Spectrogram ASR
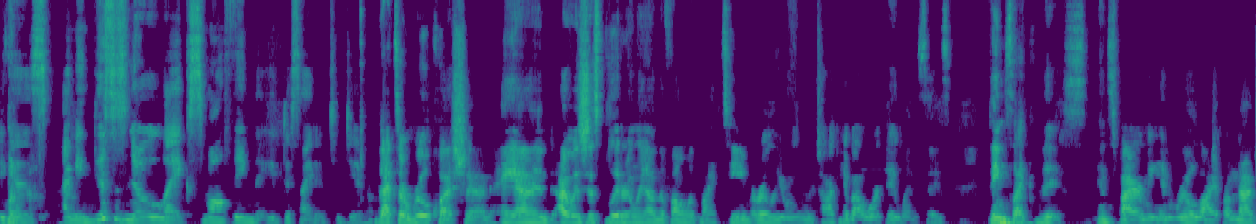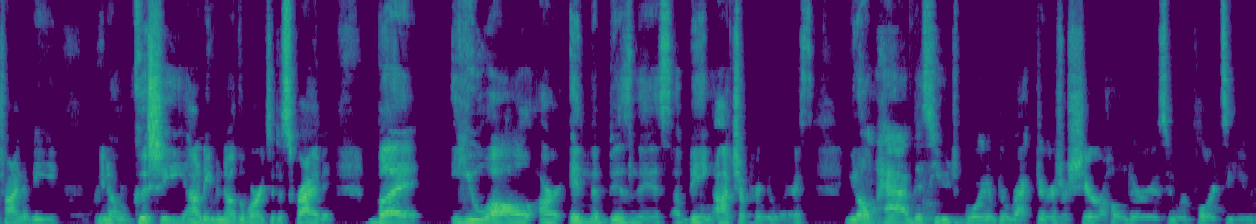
Because I mean, this is no like small thing that you've decided to do. That's a real question. And I was just literally on the phone with my team earlier when we were talking about Workday Wednesdays. Things like this inspire me in real life. I'm not trying to be, you know, gushy. I don't even know the word to describe it. But you all are in the business of being entrepreneurs. You don't have this huge board of directors or shareholders who report to you.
